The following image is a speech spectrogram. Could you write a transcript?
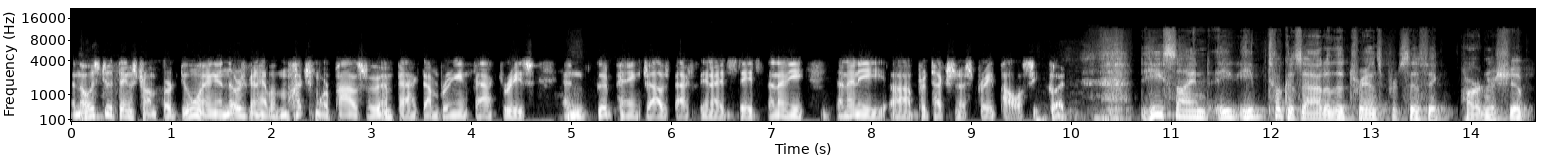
And those two things Trump are doing, and those are going to have a much more positive impact on bringing factories and good-paying jobs back to the United States than any than any uh, protectionist trade policy could. He signed. He, he took us out of the Trans-Pacific Partnership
